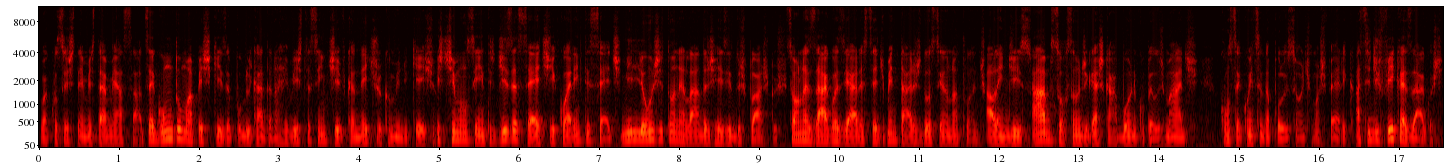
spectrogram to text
o ecossistema está ameaçado. Segundo uma pesquisa publicada na revista científica Nature Communication, estimam-se entre 17 e 47 milhões de toneladas de resíduos plásticos só nas águas e áreas sedimentares do Oceano Atlântico. Além disso, a absorção de gás carbônico pelos mares consequência da poluição atmosférica, acidifica as águas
